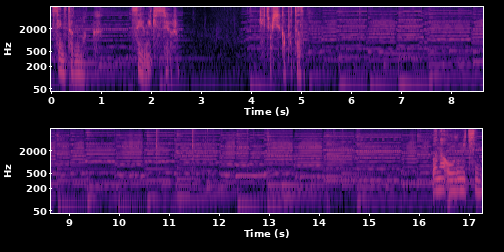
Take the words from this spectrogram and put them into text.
Seni tanımak, sevmek istiyorum. Geçmişi kapatalım. Bana oğlum için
